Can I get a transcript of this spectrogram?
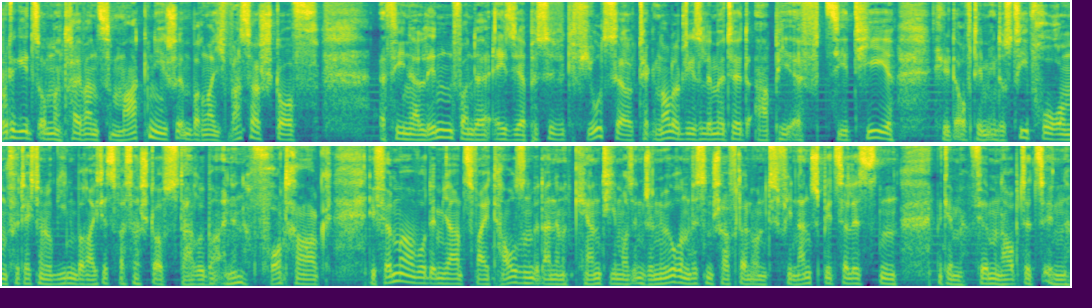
Heute geht es um Taiwans Marktnische im Bereich Wasserstoff. Athena Lin von der Asia Pacific Fuel Cell Technologies Limited, APFCT, hielt auf dem Industrieforum für Technologien im Bereich des Wasserstoffs darüber einen Vortrag. Die Firma wurde im Jahr 2000 mit einem Kernteam aus Ingenieuren, Wissenschaftlern und Finanzspezialisten mit dem Firmenhauptsitz in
